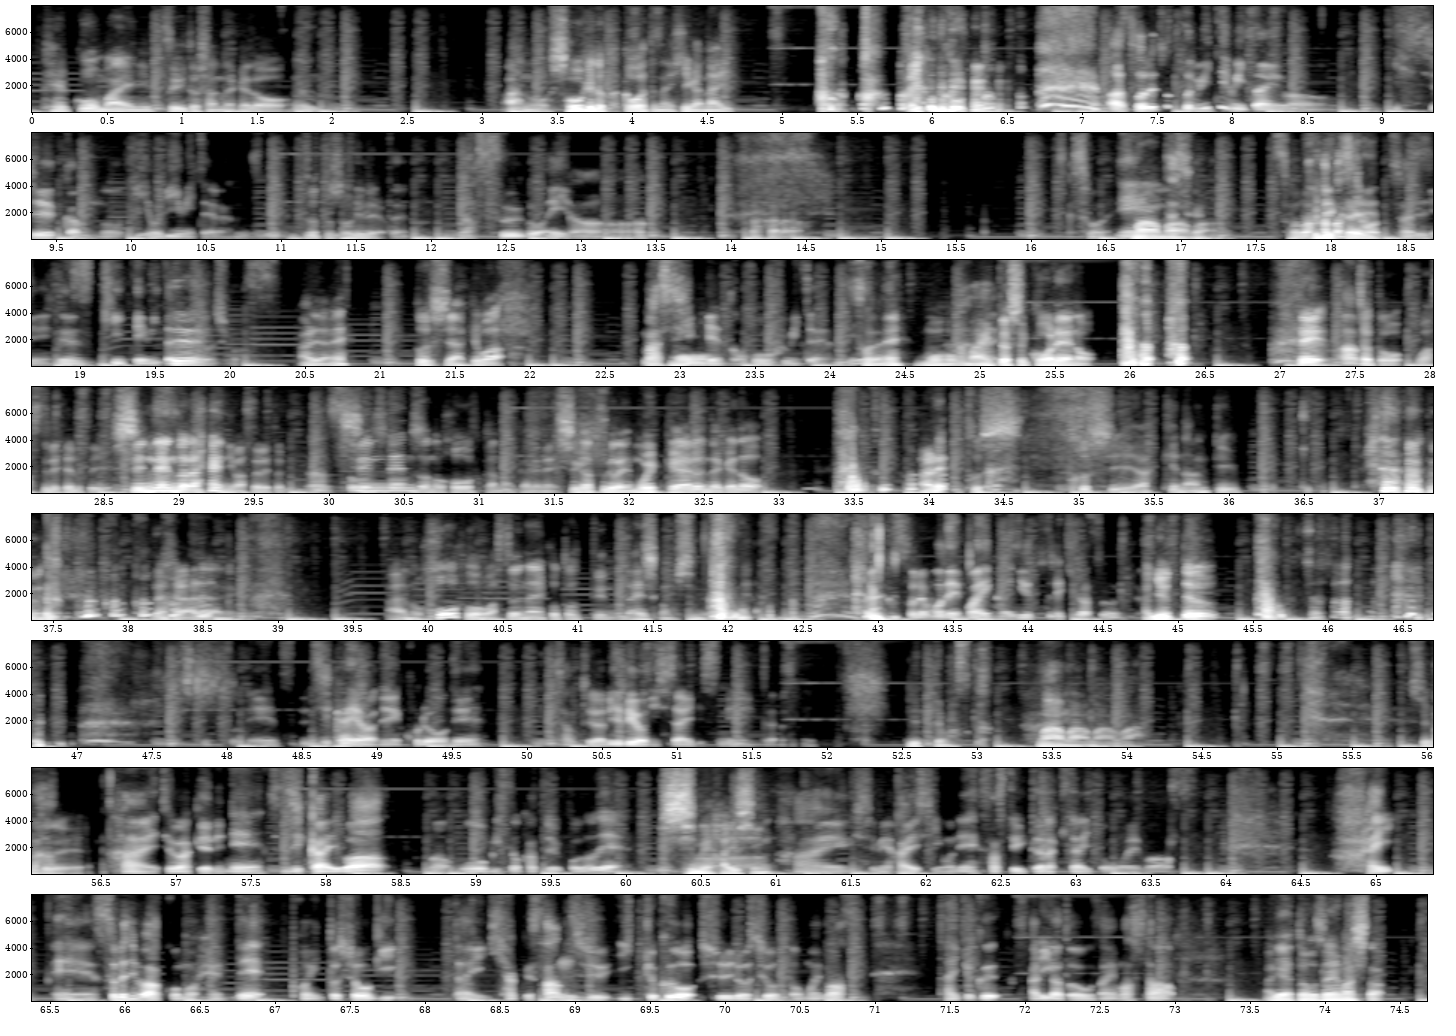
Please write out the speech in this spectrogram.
結構前にツイートしたんだけど、うんあの将棋と関わってない日がない。あ、それちょっと見てみたいな。1週間のいおりみたいな感じで。ずっと将棋だよ。あすごいな。だから、そうだね。まあまあまあ。その話も確かに、うん、聞いてみたい気がします。あれだね、年明けは、まあ、新年の抱負みたいなね。そうだね、もはいう毎年恒例の。で、ちょあっと忘れてるという、新年度らへんに忘れてる。新年度の抱負かなんかでね、4月ぐらいにもう一回やるんだけど、あれ、年年明けなんて言ったっけだからあれだね、あの抱負を忘れないことっていうのも大事かもしれない。なんかそれもね、毎回言ってる気がするんだよあ。言ってる？ちょっとね、つって次回はね、これをね、ちゃんとやれるようにしたいですね、みたいなね。言ってますか。まあまあまあまあ。ということで、はい、というわけでね、次回は、まあ、大晦日ということで、締め配信。まあはい、締め配信をね、させていただきたいと思います。はい、えーそれではこの辺で、ポイント将棋第131局を終了しようと思います。対局ありがとうございました。ありがとうございました。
